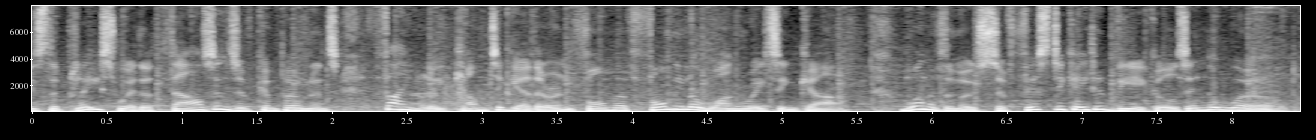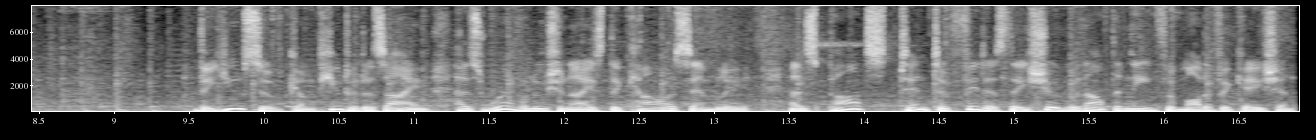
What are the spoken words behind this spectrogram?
is the place where the thousands of components finally come together and form a Formula One racing car, one of the most sophisticated vehicles in the world. The use of computer design has revolutionized the car assembly, as parts tend to fit as they should without the need for modification.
